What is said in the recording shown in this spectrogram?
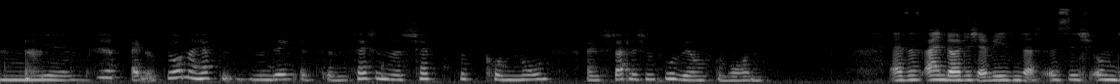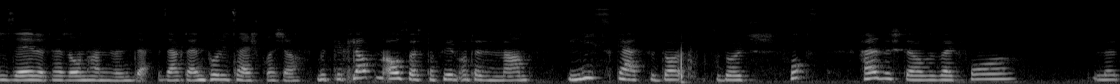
Yeah. Ein entflohener Häftling ist im Tschechien der Chefökonom eines staatlichen Museums geworden. Es ist eindeutig erwiesen, dass es sich um dieselbe Person handelt, sa- sagte ein Polizeisprecher. Mit geklauten Ausweispapieren unter dem Namen Liska zu, Deu zu Deutsch Fuchs hatte sich der seit vor let-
